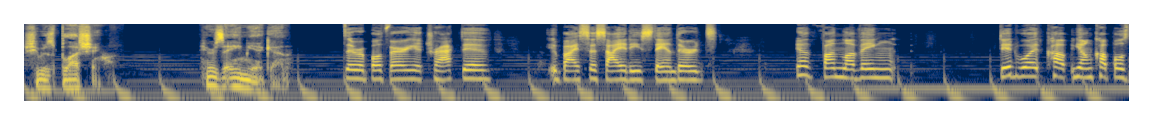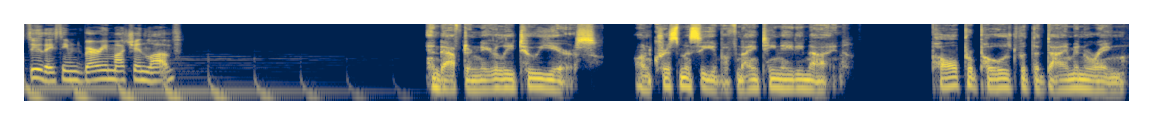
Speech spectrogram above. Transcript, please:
She was blushing. Here's Amy again. They were both very attractive by society standards. You know, fun loving, did what young couples do. They seemed very much in love. And after nearly two years, on Christmas Eve of 1989, Paul proposed with the diamond ring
